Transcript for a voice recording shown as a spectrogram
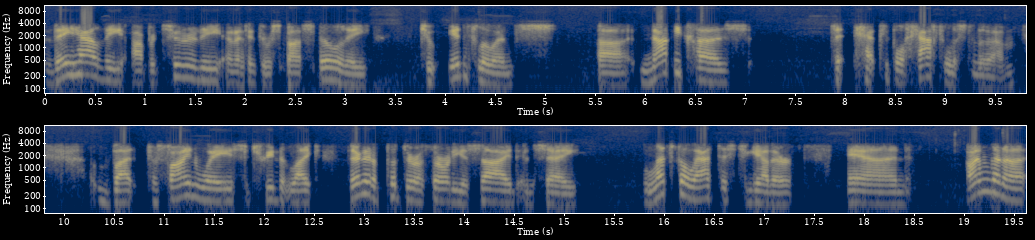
they have the opportunity and I think the responsibility to influence, uh, not because people have to listen to them, but to find ways to treat it like they're going to put their authority aside and say, let's go at this together and I'm going to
